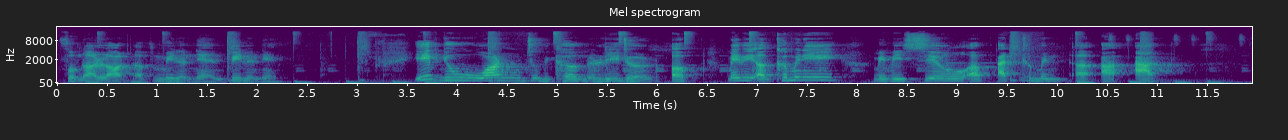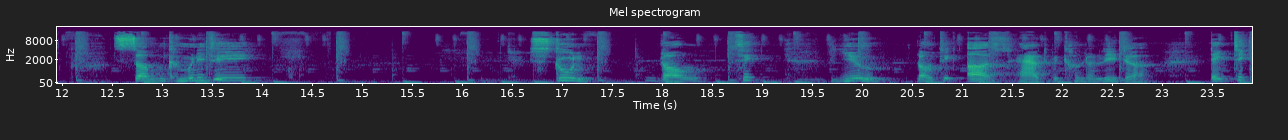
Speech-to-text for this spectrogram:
from a lot of millionaire and billionaire. If you want to become the leader of maybe a company maybe CEO of at commun uh, at, at some community school don't teach you don't teach us how to become the leader they teach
